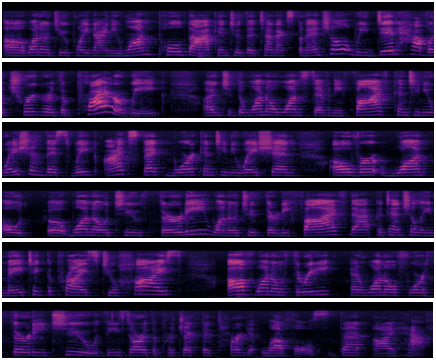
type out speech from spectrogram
uh, 102.91 pulled back into the 10 exponential. We did have a trigger the prior week into the 101.75 continuation this week. I expect more continuation over 10, uh, 102.30, 102.35. That potentially may take the price to highs of 103 and 104.32. These are the projected target levels that I have.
